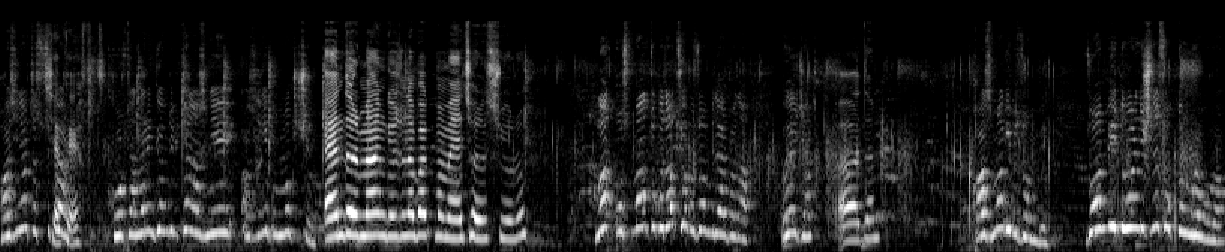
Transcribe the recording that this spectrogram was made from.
Hazine ortası süper. Şaka yaptım. Korsanların gömdüğü bir tane hazineyi, hazineyi bulmak için. Enderman gözüne bakmamaya çalışıyorum. Lan Osmanlı tokadı atıyor bu zombiler bana. Öleceğim. Adem. Kazma gibi zombi. Zombiyi duvarın içine soktum vura vura.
